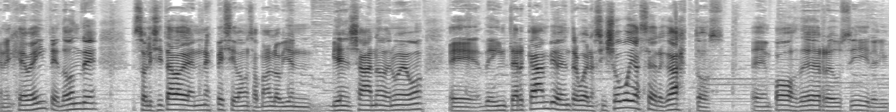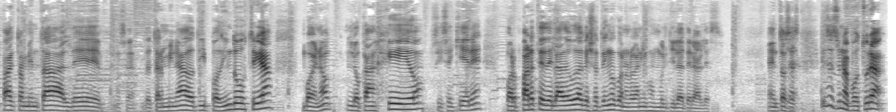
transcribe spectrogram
En el G20, donde solicitaba en una especie, vamos a ponerlo bien, bien llano de nuevo, eh, de intercambio entre, bueno, si yo voy a hacer gastos en pos de reducir el impacto ambiental de, no sé, determinado tipo de industria, bueno, lo canjeo, si se quiere, por parte de la deuda que yo tengo con organismos multilaterales. Entonces, esa es una postura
